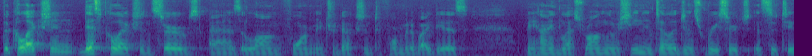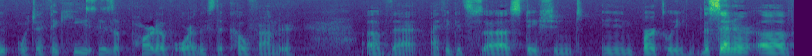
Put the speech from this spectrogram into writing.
The collection, this collection serves as a long form introduction to formative ideas behind Less Wrong, the Machine Intelligence Research Institute, which I think he is a part of, or at least the co founder of that. I think it's uh, stationed in Berkeley, the center of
